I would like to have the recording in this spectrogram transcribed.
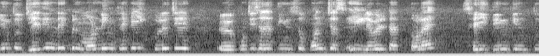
কিন্তু যেদিন দেখবেন মর্নিং থেকেই খুলেছে পঁচিশ হাজার তিনশো পঞ্চাশ এই লেভেলটার তলায় সেই দিন কিন্তু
